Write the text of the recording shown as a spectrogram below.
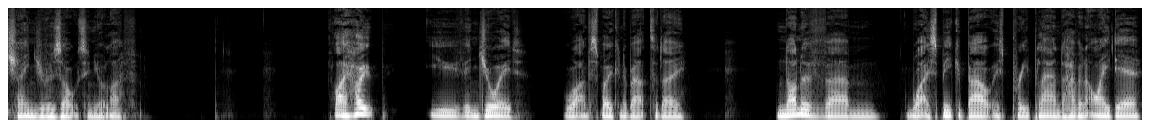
change your results in your life. I hope you've enjoyed what I've spoken about today. None of um, what I speak about is pre planned. I have an idea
